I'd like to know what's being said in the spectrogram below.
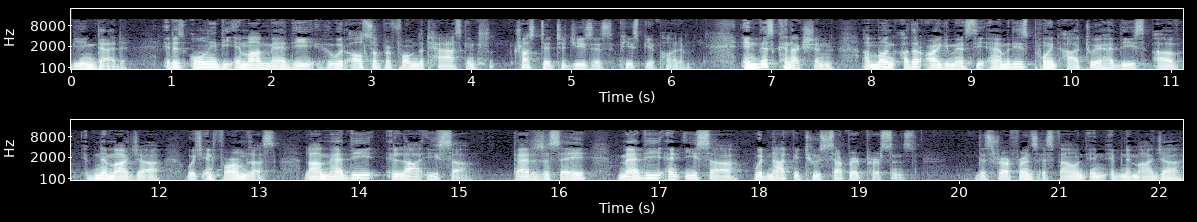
being dead, it is only the Imam Mahdi who would also perform the task entrusted to Jesus, peace be upon him. In this connection, among other arguments, the Ahmadis point out to a hadith of Ibn Majah, which informs us, La Mahdi illa Isa. That is to say, Mahdi and Isa would not be two separate persons. This reference is found in Ibn Majah,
